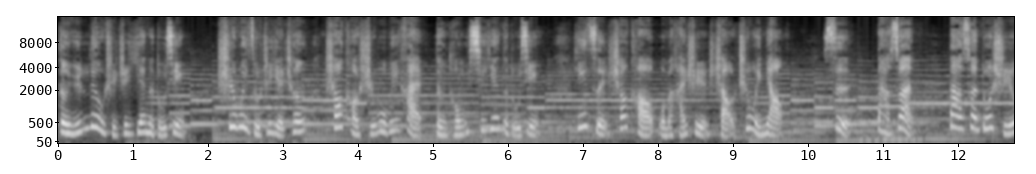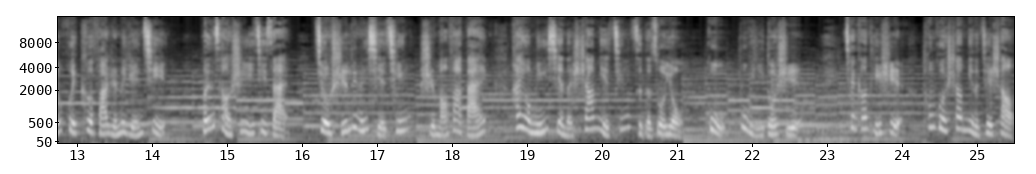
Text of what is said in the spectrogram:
等于六十支烟的毒性。世卫组织也称，烧烤食物危害等同吸烟的毒性，因此烧烤我们还是少吃为妙。四、大蒜，大蒜多食会克伐人的元气。《本草拾遗》记载，久食令人血清，使毛发白，还有明显的杀灭精子的作用，故不宜多食。健康提示。通过上面的介绍，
